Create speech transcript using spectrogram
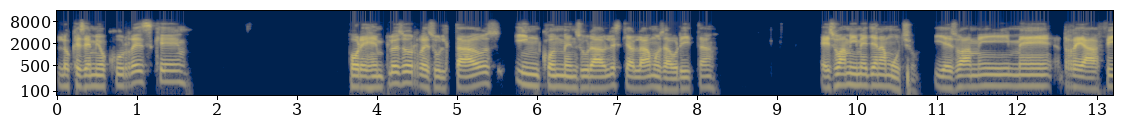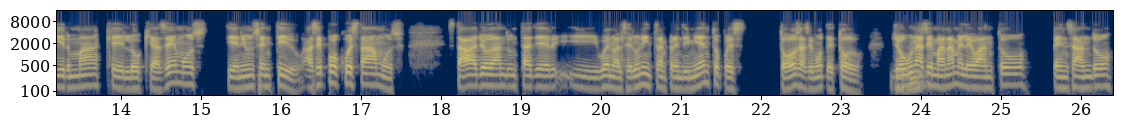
Lo que se me ocurre es que por ejemplo, esos resultados inconmensurables que hablábamos ahorita, eso a mí me llena mucho y eso a mí me reafirma que lo que hacemos tiene un sentido. Hace poco estábamos, estaba yo dando un taller y bueno, al ser un intraemprendimiento, pues todos hacemos de todo. Yo una semana me levanto pensando,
